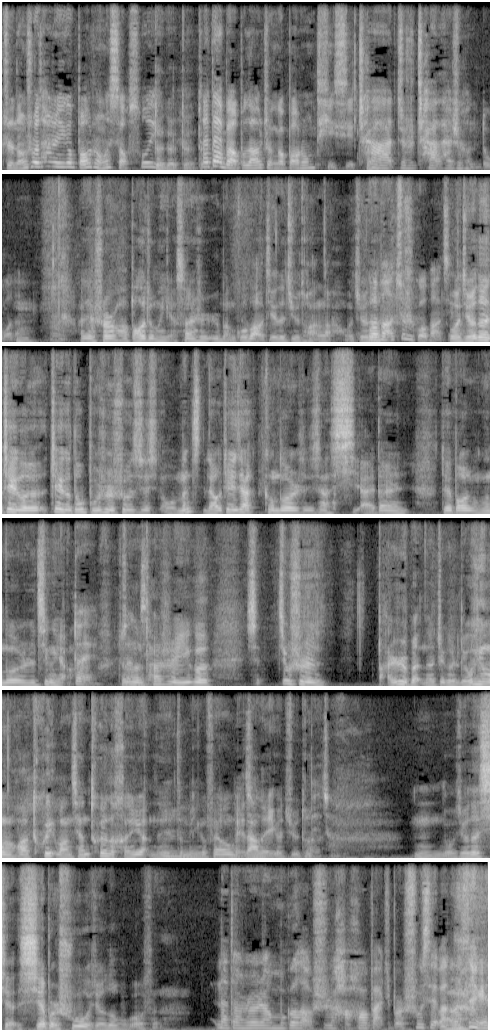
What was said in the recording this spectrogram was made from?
只能说它是一个宝冢的小缩影，对对对对。它代表不了整个宝冢体系，差就是差的还是很多的。嗯嗯而且说实话，宝冢也算是日本国宝级的剧团了，我觉得。国宝就是国宝级，我觉得这个这个都不是说是我们聊这一家更多的是像喜爱，但是对宝冢更多的是敬仰。对，真的，它是一个就是把日本的这个流行文化推往前推了很远的嗯这么一个非常伟大的一个剧团。嗯，我觉得写写本书，我觉得都不过分。那到时候让木哥老师好好把这本书写完了，再给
